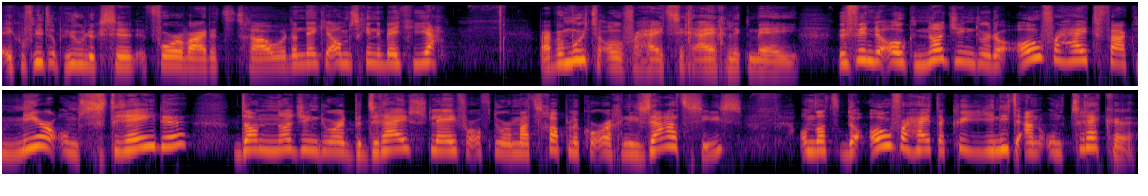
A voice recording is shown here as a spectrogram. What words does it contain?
ik hoef niet op huwelijkse voorwaarden te trouwen. Dan denk je al misschien een beetje, ja, Waar bemoeit de overheid zich eigenlijk mee? We vinden ook nudging door de overheid vaak meer omstreden dan nudging door het bedrijfsleven of door maatschappelijke organisaties. Omdat de overheid, daar kun je je niet aan onttrekken.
